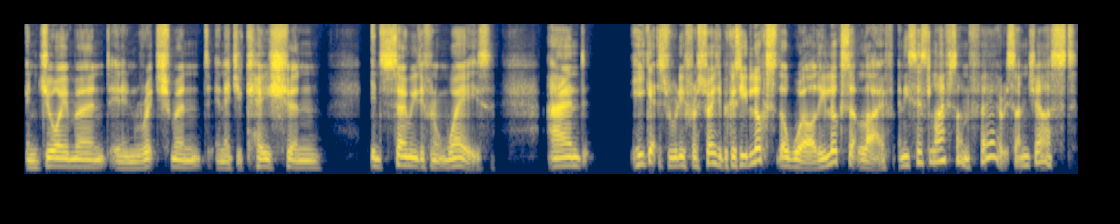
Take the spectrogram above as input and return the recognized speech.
enjoyment, in enrichment, in education, in so many different ways. And he gets really frustrated because he looks at the world, he looks at life, and he says, life's unfair, it's unjust.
